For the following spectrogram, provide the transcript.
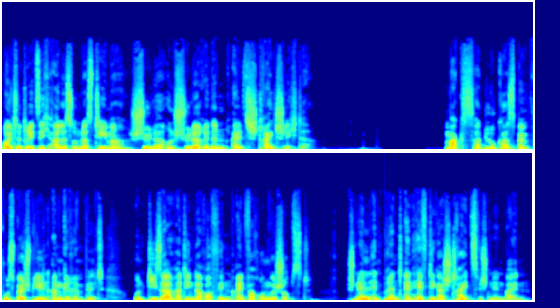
Heute dreht sich alles um das Thema Schüler und Schülerinnen als Streitschlichter. Max hat Lukas beim Fußballspielen angerempelt und dieser hat ihn daraufhin einfach umgeschubst. Schnell entbrennt ein heftiger Streit zwischen den beiden.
